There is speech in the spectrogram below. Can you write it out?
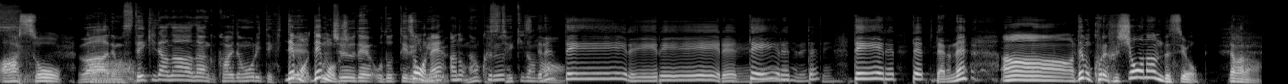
あそう。かわあでも素敵だななんか階段降りてきてでもでも途中で踊ってるそうねあのなんか素敵だな。テレレレテレテテレテみたいなね。あーでもこれ不詳なんですよ。だから。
